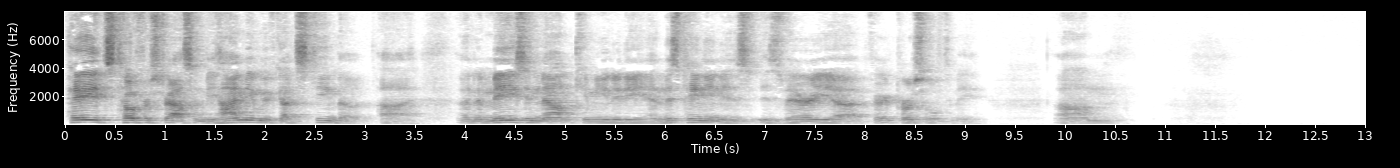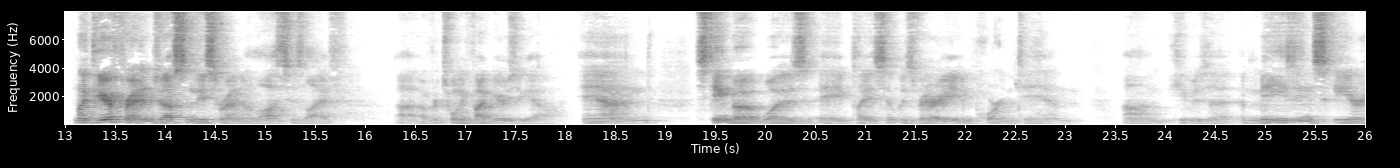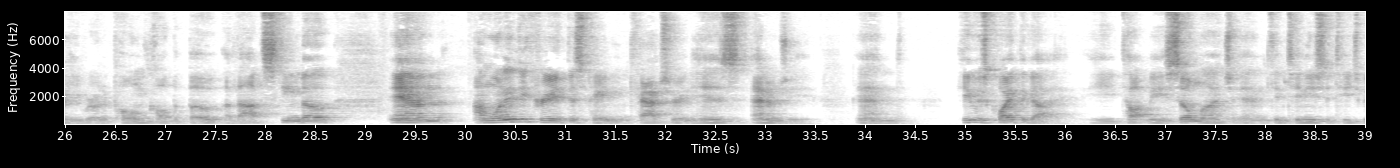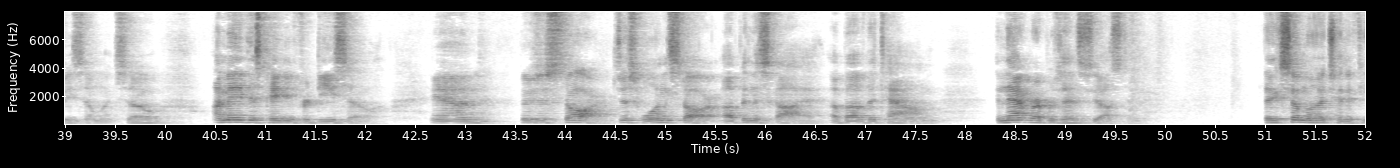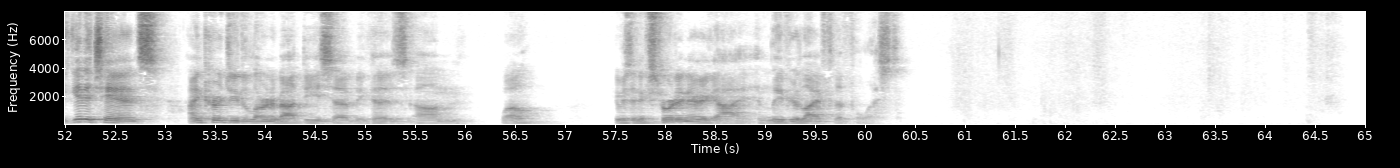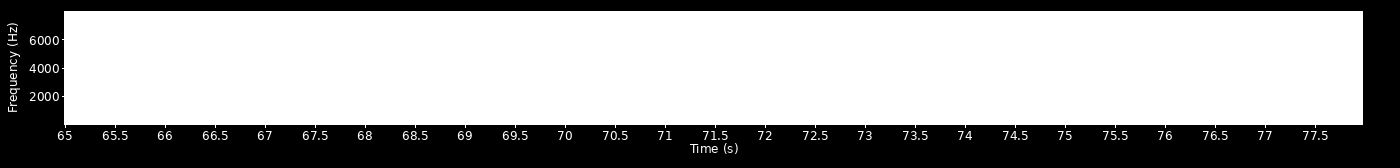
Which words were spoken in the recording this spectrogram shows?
Hey, it's Topher Straus, and behind me we've got Steamboat, uh, an amazing mountain community, and this painting is is very uh, very personal to me. Um, my dear friend Justin DiSereno lost his life uh, over 25 years ago, and Steamboat was a place that was very important to him. Um, he was an amazing skier. He wrote a poem called The Boat about Steamboat. And I wanted to create this painting capturing his energy. And he was quite the guy. He taught me so much and continues to teach me so much. So I made this painting for DISO. And there's a star, just one star up in the sky above the town. And that represents Justin. Thanks so much. And if you get a chance, I encourage you to learn about DISO because, um, well, he was an extraordinary guy and live your life to the fullest.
